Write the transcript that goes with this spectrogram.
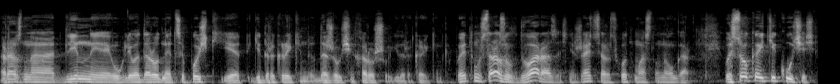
разнодлинные углеводородные цепочки от гидрокрекинга, даже очень хорошего гидрокрекинга. Поэтому сразу в два раза снижается расход масла на угар. Высокая текучесть.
